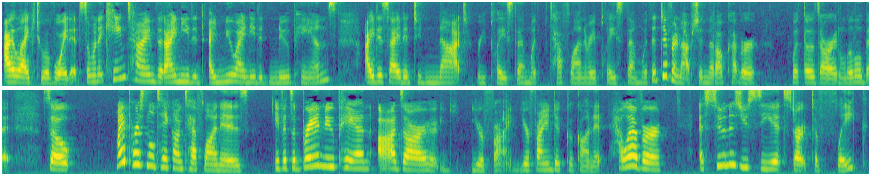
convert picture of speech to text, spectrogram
I like to avoid it. So when it came time that I needed, I knew I needed new pans, I decided to not replace them with Teflon and replace them with a different option that I'll cover what those are in a little bit. So my personal take on Teflon is if it's a brand new pan, odds are you're fine. You're fine to cook on it. However, as soon as you see it start to flake,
